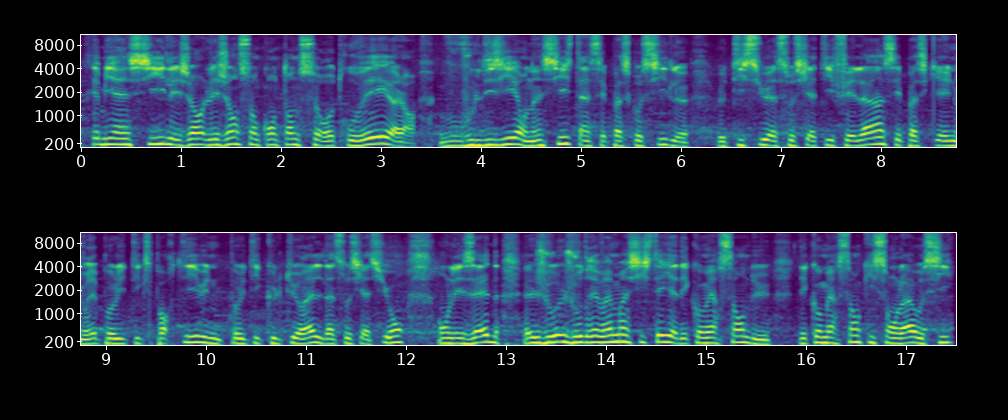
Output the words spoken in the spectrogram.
C'est très bien ainsi, les gens, sont contents de se retrouver. Alors, vous, le disiez, on insiste, hein, c'est parce qu'aussi le, tissu associatif est là, c'est parce qu'il y a une vraie politique sportive, une politique culturelle, d'association, on les aide. Euh, Je, voudrais vraiment insister, il y a des commerçants, des commerçants qui sont là aussi,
